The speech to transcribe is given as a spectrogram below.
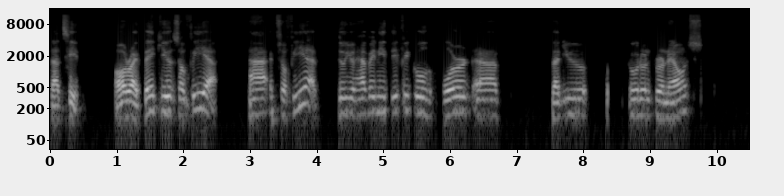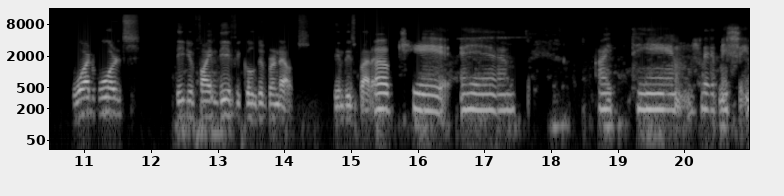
That's it. All right. Thank you, Sophia. Uh, Sophia, do you have any difficult word uh, that you couldn't pronounce? What words did you find difficult to pronounce in this paragraph? Okay. Um, I think, let me see.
